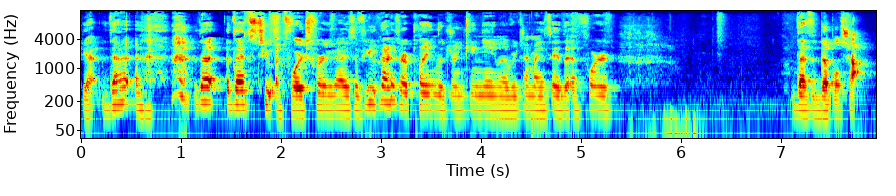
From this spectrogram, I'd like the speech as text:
yeah, that that that's two F words for you guys. If you guys are playing the drinking game every time I say the F word, that's a double shot.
